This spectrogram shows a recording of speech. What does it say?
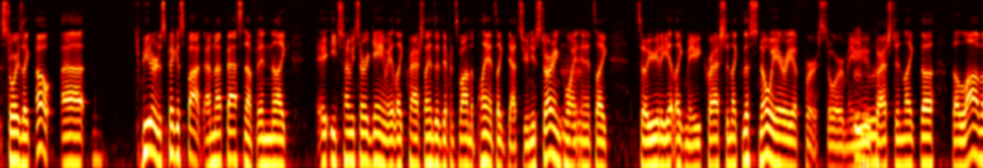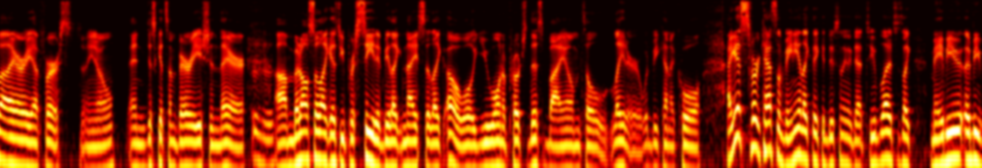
story's like, oh, uh, computer, just pick a spot. I'm not fast enough, and like. Each time you start a game, it like crash lands at a different spot on the planet. It's like that's your new starting point, Mm-hmm. and it's like so you're gonna get like maybe crashed in like the snow area first, or maybe Mm-hmm. you crashed in like the the lava area first, you know, and just get some variation there. Mm-hmm. Um, but also like as you proceed, it'd be like nice that like oh well you won't approach this biome till later would be kind of cool. I guess for Castlevania like they could do something like that too. Blood, it's just like maybe it'd be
